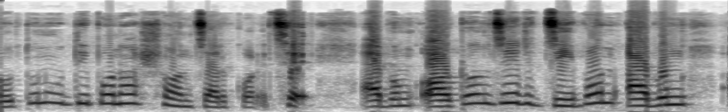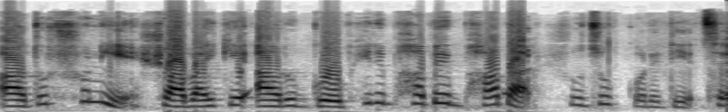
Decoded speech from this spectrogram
নতুন উদ্দীপনা সঞ্চার করেছে এবং অটলজির জীবন এবং আদর্শ নিয়ে সবাইকে আরও গভীরভাবে ভাবার সুযোগ করে দিয়েছে।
